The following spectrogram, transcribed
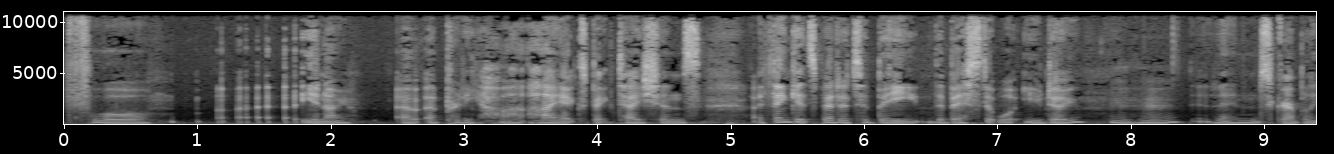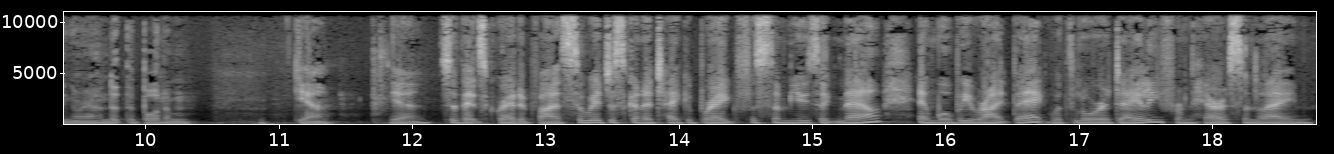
for, uh, you know, a, a pretty high, high, expectations. I think it's better to be the best at what you do mm-hmm. than scrabbling around at the bottom. Yeah. Yeah, so that's great advice. So we're just going to take a break for some music now, and we'll be right back with Laura Daly from Harrison Lane.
